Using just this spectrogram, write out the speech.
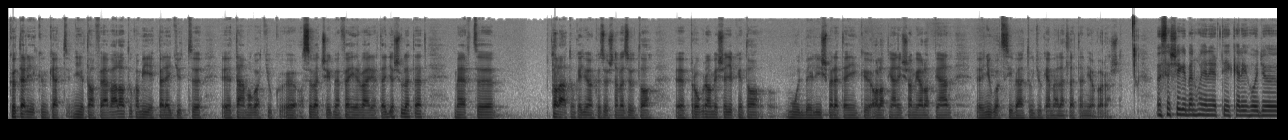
kötelékünket nyíltan felvállaltuk, a mi éppel együtt támogatjuk a Szövetségben Fehérvárért Egyesületet, mert találtunk egy olyan közös nevezőt a program, és egyébként a múltbéli ismereteink alapján is, ami alapján nyugodt szívvel tudjuk emellett letenni a garast. Összességében hogyan értékeli, hogy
